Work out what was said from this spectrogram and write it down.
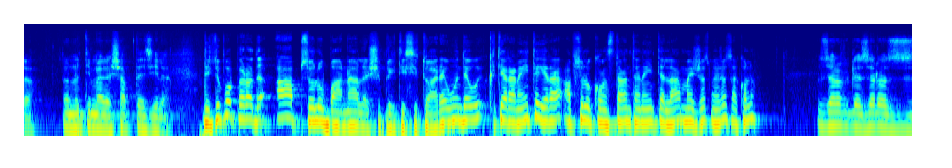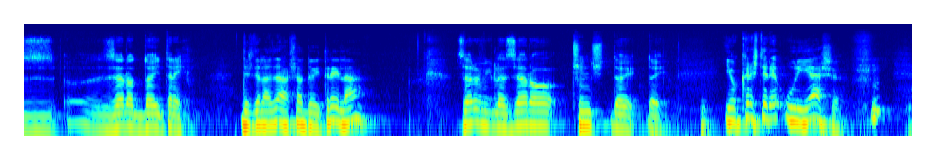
66% în ultimele șapte zile. deci după o perioadă absolut banală și plictisitoare, unde cât era înainte, era absolut constant înainte la, mai jos, mai jos, acolo? 0,023. Deci de la așa 2-3 la 0,0522. E o creștere uriașă.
